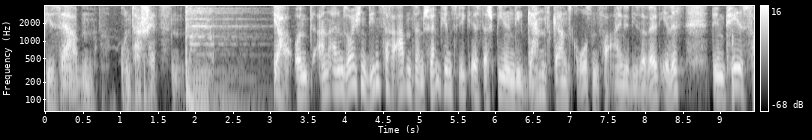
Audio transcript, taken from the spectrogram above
die Serben unterschätzen. Ja, und an einem solchen Dienstagabend, wenn Champions League ist, da spielen die ganz, ganz großen Vereine dieser Welt. Ihr wisst, den TSV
